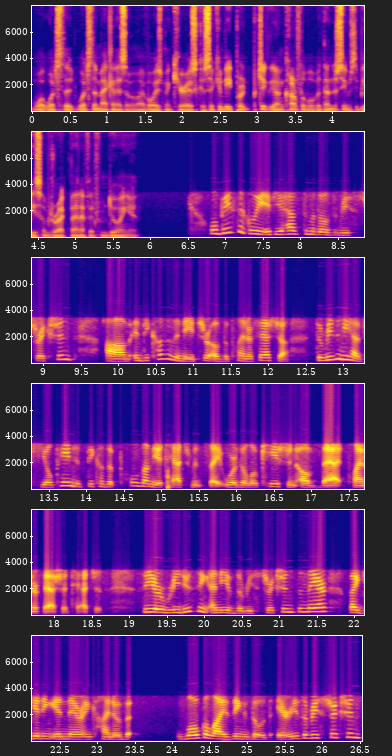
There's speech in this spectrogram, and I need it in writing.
What, what's the what's the mechanism? I've always been curious because it can be particularly uncomfortable, but then there seems to be some direct benefit from doing it. Well, basically, if you have some of those restrictions, um, and because of the nature of the plantar fascia, the reason you have heel pain is because it pulls on the attachment site where the location of that plantar fascia attaches. So you're reducing any of the restrictions in there by getting in there and kind of localizing those areas of restrictions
